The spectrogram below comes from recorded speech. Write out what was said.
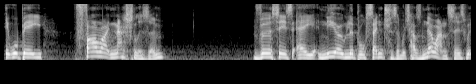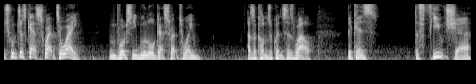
It will be far right nationalism versus a neoliberal centrism, which has no answers, which will just get swept away. Unfortunately, we'll all get swept away as a consequence as well because the future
